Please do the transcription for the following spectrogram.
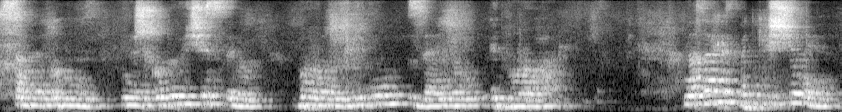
Саме тому, не шкодуючи сил, боронив рідну землю від ворога. На захист батьківщини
